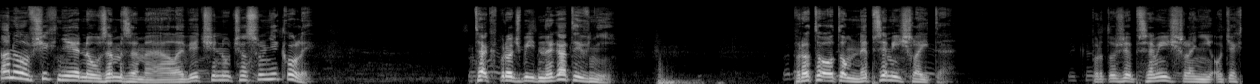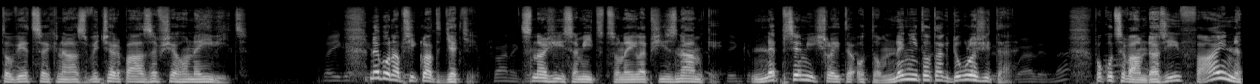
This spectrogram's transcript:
Ano, všichni jednou zemřeme, ale většinu času nikoli. Tak proč být negativní? Proto o tom nepřemýšlejte. Protože přemýšlení o těchto věcech nás vyčerpá ze všeho nejvíc. Nebo například děti. Snaží se mít co nejlepší známky. Nepřemýšlejte o tom, není to tak důležité. Pokud se vám daří, fajn.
